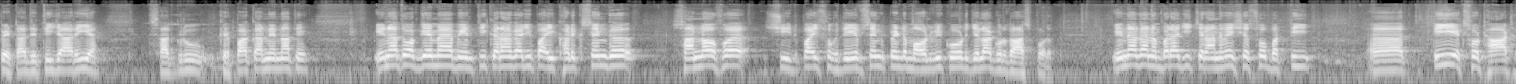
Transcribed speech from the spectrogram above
ਭੇਟਾ ਦਿੱਤੀ ਜਾ ਰਹੀ ਆ। ਸਤਿਗੁਰੂ ਕਿਰਪਾ ਕਰਨ ਇਹਨਾਂ ਤੇ। ਇਹਨਾਂ ਤੋਂ ਅੱਗੇ ਮੈਂ ਬੇਨਤੀ ਕਰਾਂਗਾ ਜੀ ਭਾਈ ਖੜਕ ਸਿੰਘ ਸਨ of ਸ਼ਹੀਦ ਭਾਈ ਸੁਖਦੇਵ ਸਿੰਘ, ਪਿੰਡ ਮੌਲਵੀ ਕੋਟ, ਜ਼ਿਲ੍ਹਾ ਗੁਰਦਾਸਪੁਰ। ਇਹਨਾਂ ਦਾ ਨੰਬਰ ਹੈ ਜੀ 94632 30168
